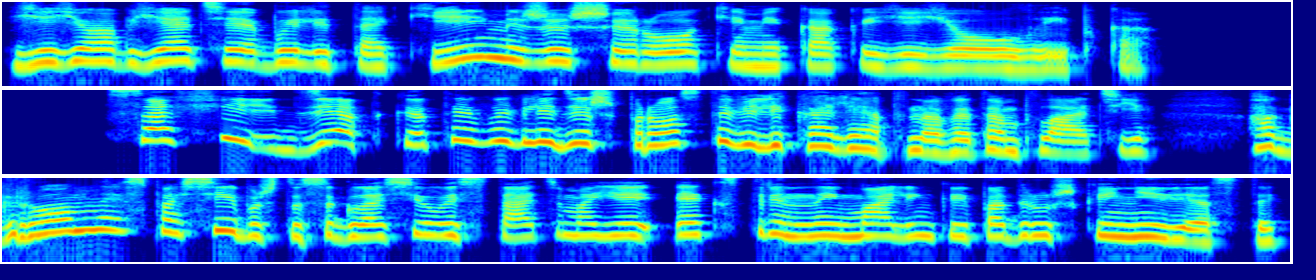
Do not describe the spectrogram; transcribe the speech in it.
ее объятия были такими же широкими, как и ее улыбка. «Софи, детка, ты выглядишь просто великолепно в этом платье. Огромное спасибо, что согласилась стать моей экстренной маленькой подружкой невесты.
